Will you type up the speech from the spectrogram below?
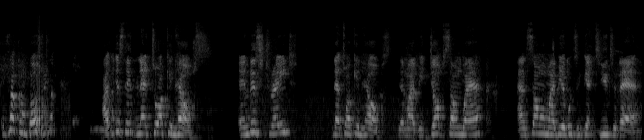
It's not compulsory. I just think networking helps. In this trade, networking helps. There might be jobs somewhere, and someone might be able to get you to there.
